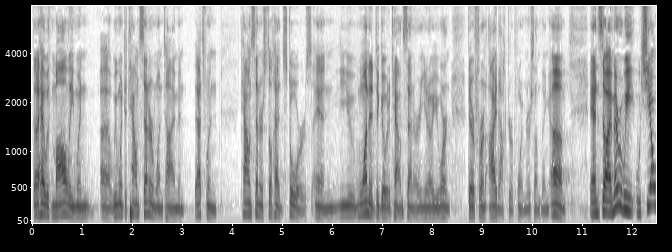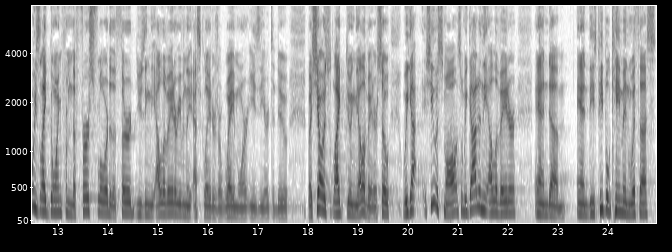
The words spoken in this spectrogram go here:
that I had with Molly when uh, we went to town center one time, and that's when town center still had stores and you wanted to go to town center you know you weren't there for an eye doctor appointment or something um, and so i remember we she always liked going from the first floor to the third using the elevator even the escalators are way more easier to do but she always liked doing the elevator so we got she was small so we got in the elevator and um, and these people came in with us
